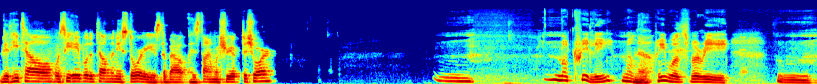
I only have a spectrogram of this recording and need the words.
did he tell? Was he able to tell many stories about his time with Sri Yukteswar? Mm, not really. No. no. he was very. Um,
